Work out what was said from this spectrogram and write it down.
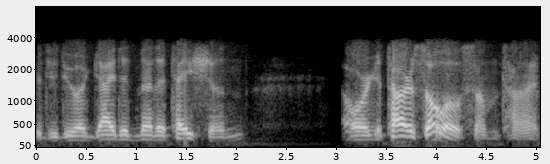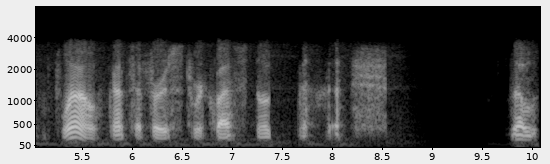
Could you do a guided meditation or guitar solo sometime? Well, that's a first request. no,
